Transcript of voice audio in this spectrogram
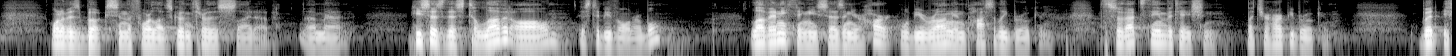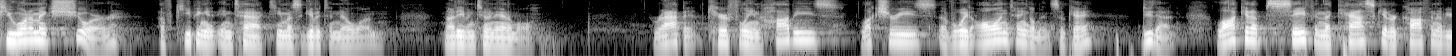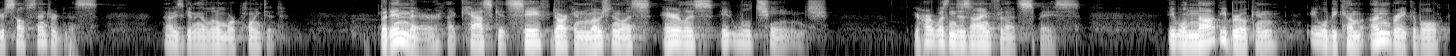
one of his books, In the Four Loves. Go ahead and throw this slide up, uh, Matt. He says this To love at all is to be vulnerable. Love anything, he says, and your heart will be wrung and possibly broken. So that's the invitation. Let your heart be broken. But if you want to make sure of keeping it intact, you must give it to no one, not even to an animal. Wrap it carefully in hobbies, luxuries, avoid all entanglements, okay? Do that. Lock it up safe in the casket or coffin of your self centeredness. Now he's getting a little more pointed. But in there, that casket, safe, dark, and motionless, airless, it will change. Your heart wasn't designed for that space. It will not be broken. It will become unbreakable,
